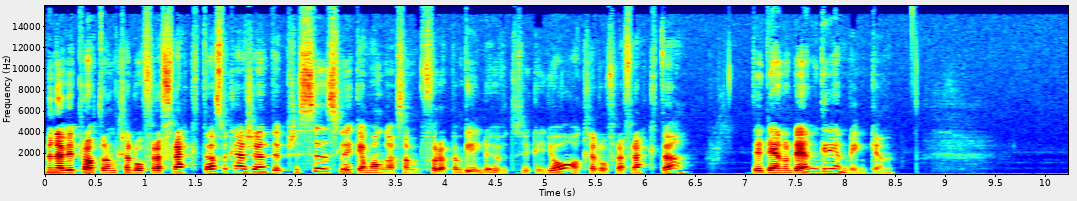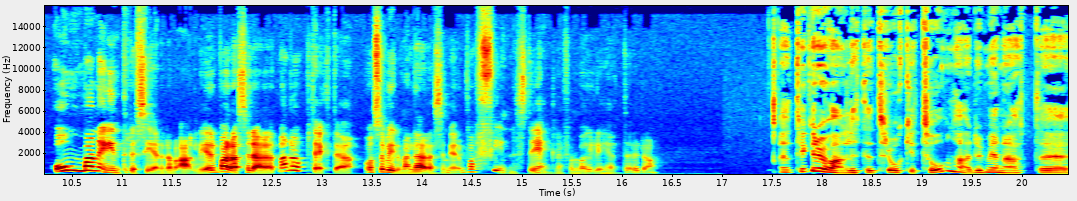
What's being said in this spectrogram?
Men när vi pratar om Cladophora fracta så kanske det inte är precis lika många som får upp en bild i huvudet och tycker ja, Cladophora fracta, det är den och den grenvinkeln. Om man är intresserad av alger, bara sådär att man har upptäckt det och så vill man lära sig mer, vad finns det egentligen för möjligheter idag? Jag tycker du har en lite tråkig ton här. Du menar att eh,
